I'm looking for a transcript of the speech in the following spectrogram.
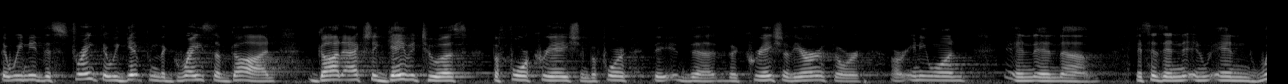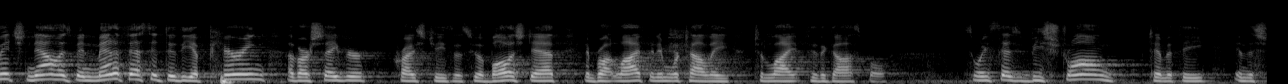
that we need, this strength that we get from the grace of God, God actually gave it to us before creation, before the, the, the creation of the earth or, or anyone. And, and uh, it says, in, in, in which now has been manifested through the appearing of our Savior Christ Jesus, who abolished death and brought life and immortality to light through the gospel. So when he says, Be strong, Timothy, in the,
